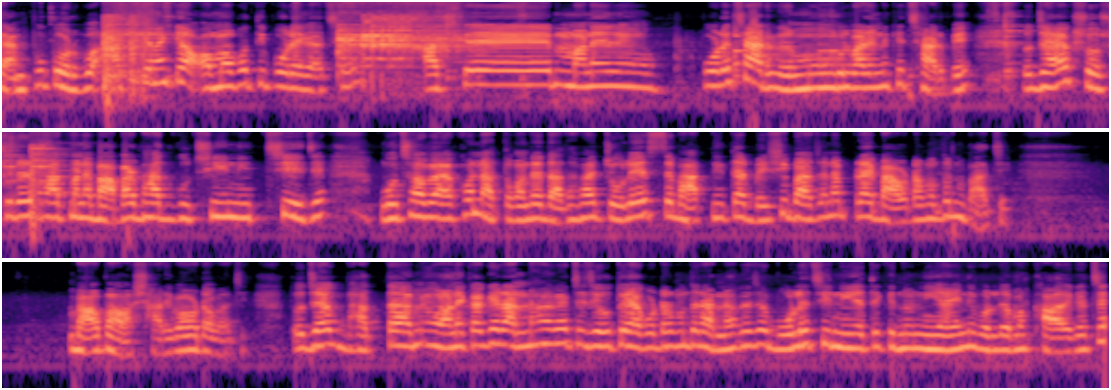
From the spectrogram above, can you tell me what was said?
শ্যাম্পু করব। আজকে নাকি অমাবতী পড়ে গেছে। আজকে মানে পড়েছে ছাড়বে, মঙ্গলবারে নাকি ছাড়বে। তো যাই হোক, শ্বশুরের ভাত মানে বাবার ভাত গুছিয়ে নিচ্ছি এই যে। গোছাবো এখন, আর তোমাদের দাদাভাই চলে এসছে, ভাত নিতে আর বেশি বাজে না, প্রায় বারোটা মতন বাজে। বাবা, সাড়ে বারোটা বাজে। তো যাই হোক ভাতটা আমি অনেক আগে রান্না হয়ে গেছে, যেহেতু এগারোটার মধ্যে রান্না হয়ে গেছে, বলেছি নিয়েতে, কিন্তু নিয়ে আইনি, বলে আমার খাওয়া হয়ে গেছে।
